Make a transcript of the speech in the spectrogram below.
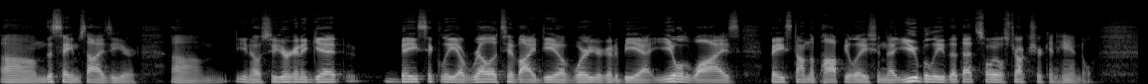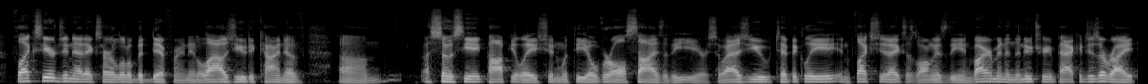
um, the same size ear. Um, you know, so you're going to get basically a relative idea of where you're going to be at yield wise based on the population that you believe that that soil structure can handle. Flex ear genetics are a little bit different. It allows you to kind of um, associate population with the overall size of the ear. So as you typically in flex genetics, as long as the environment and the nutrient packages are right,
